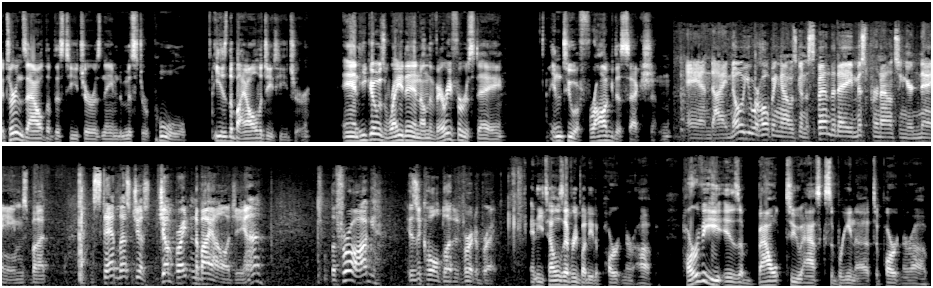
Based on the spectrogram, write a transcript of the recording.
it turns out that this teacher is named Mr. Poole. He is the biology teacher. And he goes right in on the very first day into a frog dissection. And I know you were hoping I was going to spend the day mispronouncing your names, but instead, let's just jump right into biology, huh? The frog is a cold blooded vertebrate. And he tells everybody to partner up. Harvey is about to ask Sabrina to partner up,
